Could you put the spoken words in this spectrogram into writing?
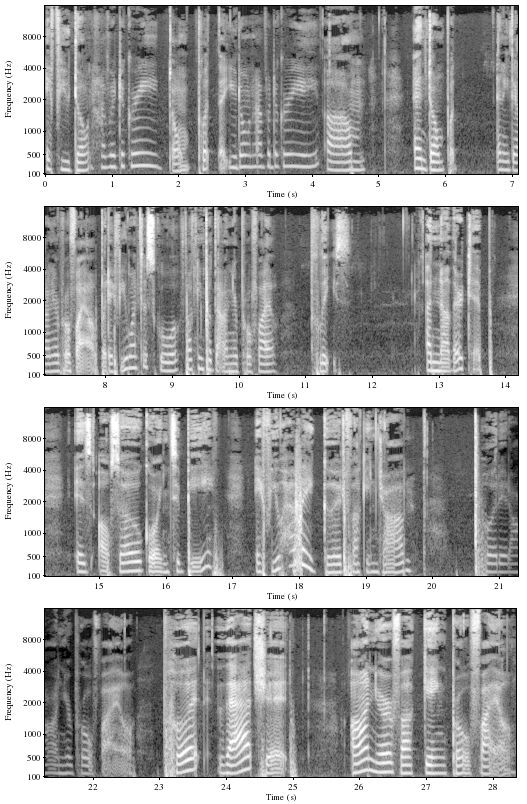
If you don't have a degree, don't put that you don't have a degree. Um and don't put anything on your profile. But if you went to school, fucking put that on your profile, please. Another tip is also going to be if you have a good fucking job, put it on your profile. Put that shit on your fucking profile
